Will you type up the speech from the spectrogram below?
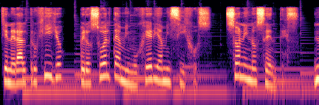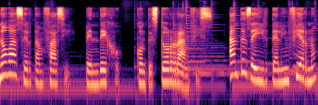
general Trujillo, pero suelte a mi mujer y a mis hijos. Son inocentes. No va a ser tan fácil, pendejo, contestó Ramfis. Antes de irte al infierno,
